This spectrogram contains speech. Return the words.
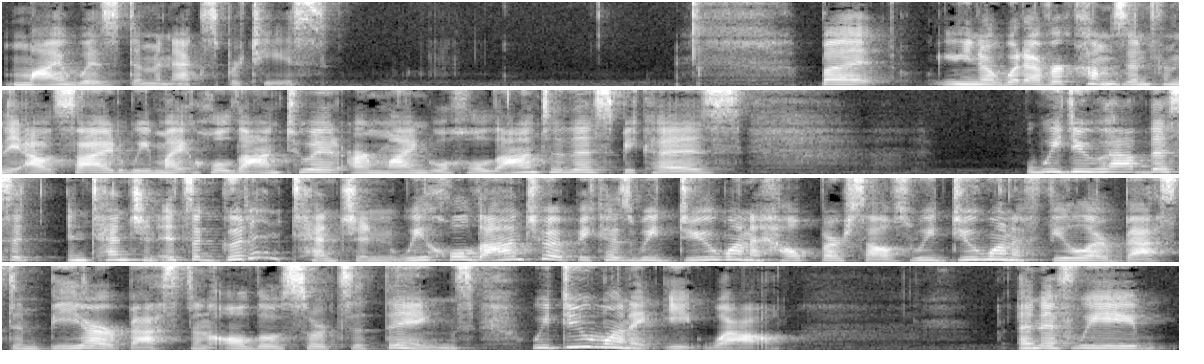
my wisdom and expertise. But, you know, whatever comes in from the outside, we might hold on to it. Our mind will hold on to this because we do have this intention. It's a good intention. We hold on to it because we do want to help ourselves. We do want to feel our best and be our best and all those sorts of things. We do want to eat well. And if we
